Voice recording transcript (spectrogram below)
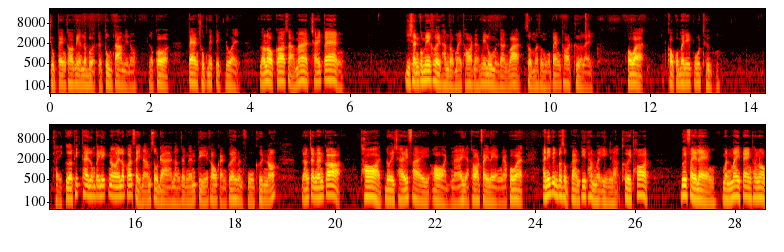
ชุบแป้งทอดเมียนระเบิดกันตุ้มตามเลยเนาะแล้วก็แป้งชุบไม่ติดด้วย แล้วเราก็สามารถใช้แป้ง ดิฉันก็ไม่เคยทำดอกไม้ทอดนะ ไม่รู้เหมือนกันว่าส่วนผสมของแป้งทอดคืออะไร เพราะว่าเขาก็ไม่ได้พูดถึงไข่เกลือพริกไทยลงไปเล็กน้อยแล้วก็ใส่น้ำโซดา หลังจากนั้นตีให้เข้ากันเพื่อให้มันฟูขึ้นเนาะ หลังจากนั้นก็ ทอดโดยใช้ไฟอ่อนนะ อย่าทอดไฟแรงนะ เพราะว่าอันนี้เป็นประสบการณ์ที่ทำมาเองละเคยทอดด้วยไฟแรงมันไหม้แป้งข้างนอก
